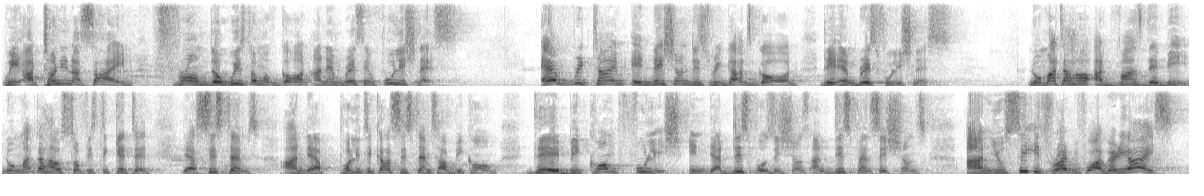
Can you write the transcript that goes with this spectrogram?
We are turning aside from the wisdom of God and embracing foolishness. Every time a nation disregards God, they embrace foolishness. No matter how advanced they be, no matter how sophisticated their systems and their political systems have become, they become foolish in their dispositions and dispensations, and you see it right before our very eyes.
